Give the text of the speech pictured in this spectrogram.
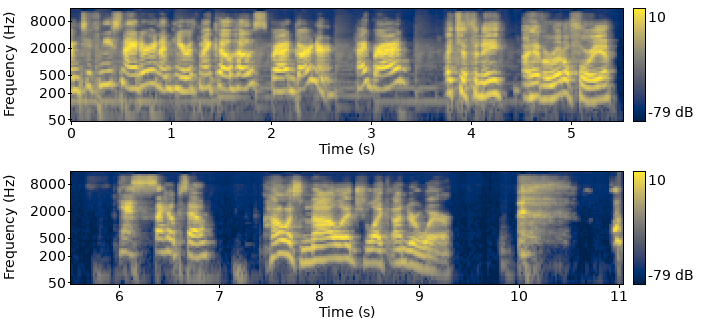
I'm Tiffany Snyder, and I'm here with my co host, Brad Garner. Hi, Brad. Hi, Tiffany. I have a riddle for you. Yes, I hope so. How is knowledge like underwear? oh,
